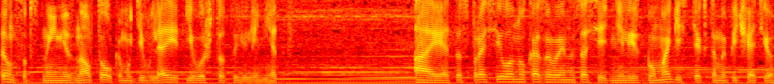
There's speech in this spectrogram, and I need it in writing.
Да он, собственно, и не знал толком, удивляет его что-то или нет. «А это?» – спросил он, указывая на соседний лист бумаги с текстом и печатью.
